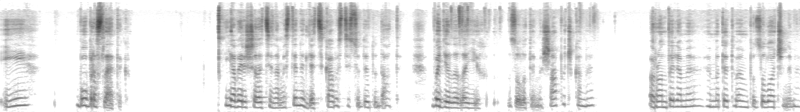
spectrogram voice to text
І був браслетик. Я вирішила ці намистини для цікавості сюди додати. Виділила їх золотими шапочками, ронделями гематитовими позолоченими.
